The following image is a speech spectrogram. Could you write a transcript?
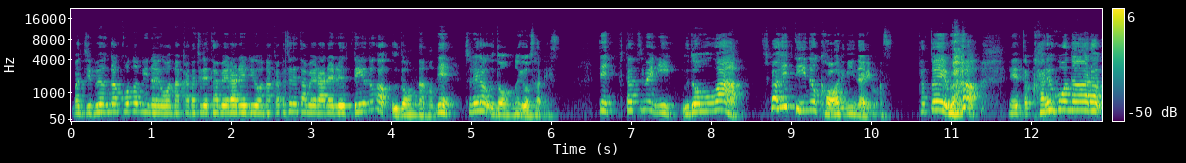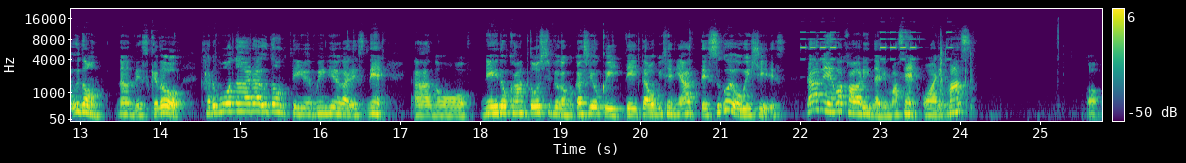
まあ、自分が好みのような形で食べられるような形で食べられるっていうのがうどんなので、それがうどんの良さです。で、二つ目に、うどんはスパゲティの代わりになります。例えば、えっ、と、カルボナーラうどんなんですけど、カルボナーラうどんっていうメニューがですね、あの、ネイド関東支部が昔よく行っていたお店にあって、すごい美味しいです。ラーメンは代わりになりません。終わります。あ、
